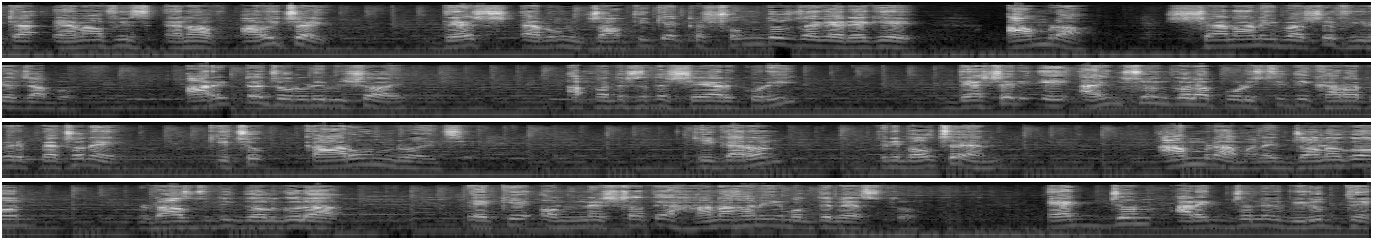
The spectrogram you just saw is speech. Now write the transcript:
এটা এনাফ ইজ এনাফ আমি চাই দেশ এবং জাতিকে একটা সুন্দর জায়গায় রেখে আমরা সেনানিবাসে ফিরে যাব। আরেকটা জরুরি বিষয় আপনাদের সাথে শেয়ার করি। দেশের এই আইন শৃঙ্খলা পরিস্থিতি খারাপের পেছনে কিছু কারণ রয়েছে। কি কারণ? তিনি বলছেন, আমরা মানে জনগণ, রাজনৈতিক দলগুলা একে অন্যের সাথে হানাহানির মধ্যে ব্যস্ত। একজন আরেকজনের বিরুদ্ধে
